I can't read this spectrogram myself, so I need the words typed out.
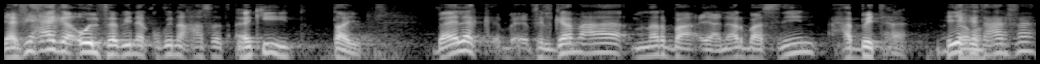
يعني في حاجة ألفة بينك وبينها حصلت كده؟ أكيد. طيب بقالك في الجامعة من أربع يعني أربع سنين حبيتها. هي. كانت عارفة؟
